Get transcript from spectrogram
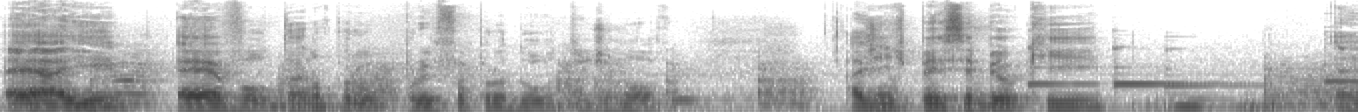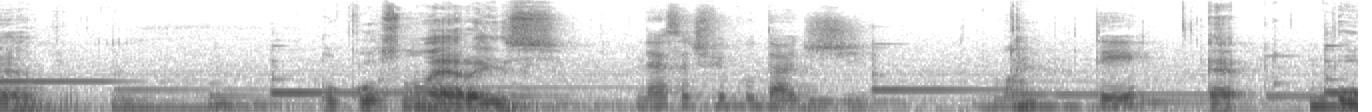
É, aí, é, voltando pro, pro infoproduto de novo, a gente percebeu que. É, o curso não era isso. Nessa dificuldade de manter O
